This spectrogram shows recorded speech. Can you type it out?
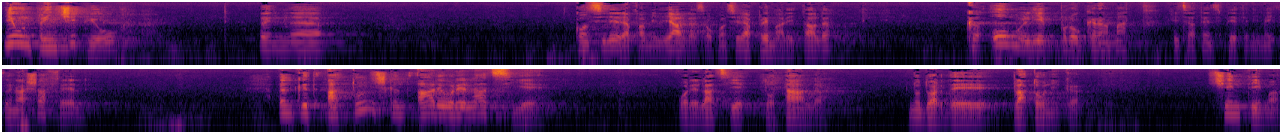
E un principiu în uh, consilierea familială sau consilierea premaritală că omul e programat, fiți atenți prietenii mei, în așa fel încât atunci când are o relație, o relație totală, nu doar de platonică, ci intimă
